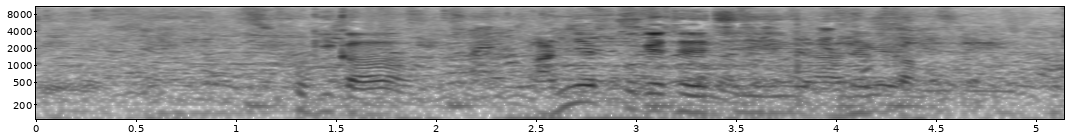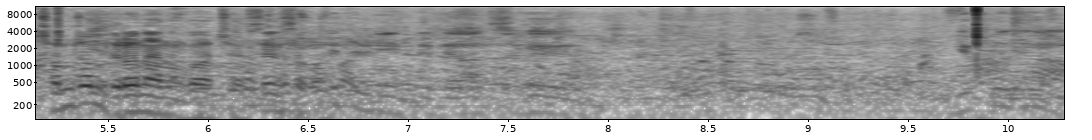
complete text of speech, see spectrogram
그 보기가 안 예쁘게 되지 않을까. 점점 늘어나는 것 같아요 센서가. 들리는데 내가 지금 이어폰 생각 안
